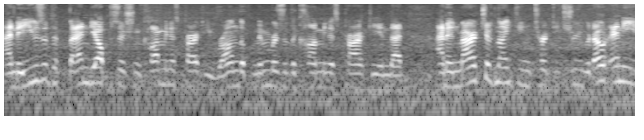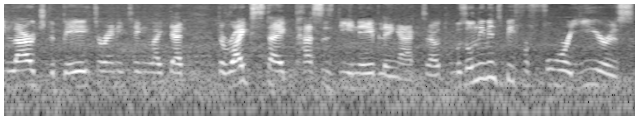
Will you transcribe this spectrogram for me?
and they use it to ban the opposition Communist Party, round up members of the Communist Party and that. And in March of 1933, without any large debate or anything like that, the Reichstag passes the Enabling Act. Now, it was only meant to be for four years,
